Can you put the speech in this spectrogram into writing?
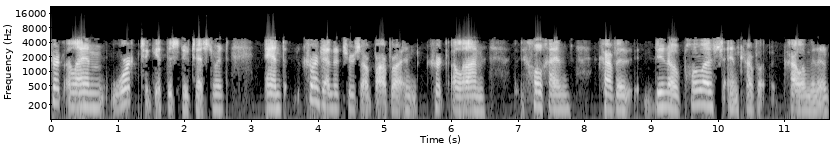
Kurt Aland worked to get this New Testament, and current editors are Barbara and Kurt Aland, Johan Karavidopoulos, and Carlo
